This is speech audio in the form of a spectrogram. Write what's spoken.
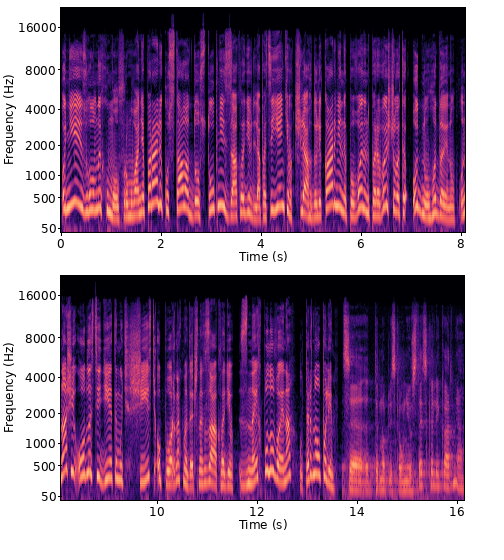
Однією з головних умов формування переліку стала доступність закладів для пацієнтів. Шлях до лікарні не повинен перевищувати одну годину. У нашій області діятимуть шість опорних медичних закладів. З них половина у Тернополі. Це Тернопільська університетська лікарня,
